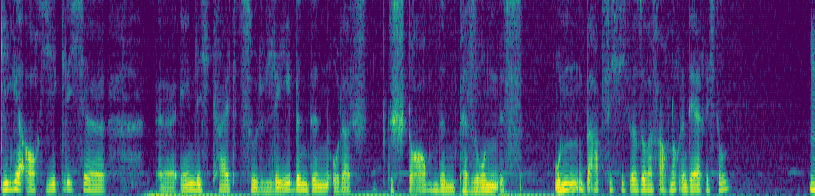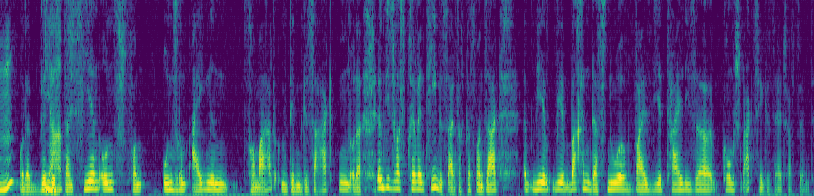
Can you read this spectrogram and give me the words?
Ginge auch jegliche äh, Ähnlichkeit zu lebenden oder gestorbenen Personen ist unbeabsichtigt oder sowas auch noch in der Richtung? Oder wir Mhm. Ja. distanzieren uns von unserem eigenen Format und dem Gesagten oder irgendwie sowas Präventives einfach, dass man sagt, äh, wir, wir machen das nur, weil wir Teil dieser komischen Aktiengesellschaft sind.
